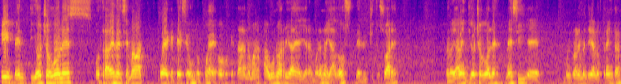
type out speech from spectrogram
Sí. 28 goles, otra vez Benzema puede que quede segundo, puede, ojo que está nomás a uno arriba de Gerard Moreno y a dos de Luchito Suárez, pero ya 28 goles Messi, eh, muy probablemente ya a los 30.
